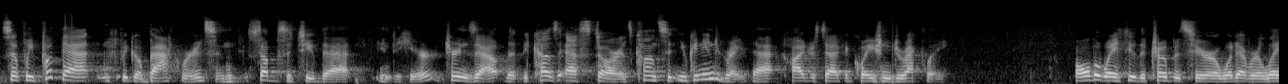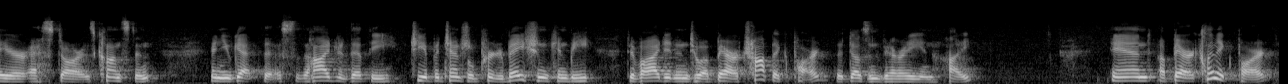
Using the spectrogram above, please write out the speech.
So if we put that, if we go backwards and substitute that into here, it turns out that because S star is constant, you can integrate that hydrostatic equation directly. All the way through the troposphere or whatever layer S star is constant, and you get this. The hydro, that the geopotential perturbation can be divided into a barotropic part that doesn't vary in height, and a baroclinic part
